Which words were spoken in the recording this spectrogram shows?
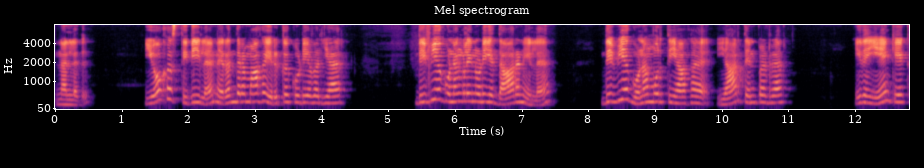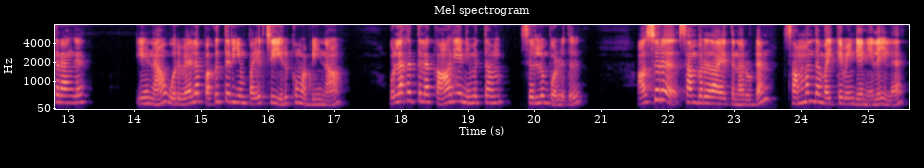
நல்லது. யோக ஸ்திதியில் நிரந்தரமாக இருக்கக்கூடியவர் யார்? திவ்ய குணங்களினுடைய தாரணையில் திவ்ய குணமூர்த்தியாக யார் தென்படுறார்? இதை ஏன் கேட்குறாங்க ஏன்னா ஒருவேளை பகுத்தறியும் பயிற்சி இருக்கும் அப்படின்னா உலகத்தில் காரிய நிமித்தம் செல்லும் பொழுது அசுர சம்பிரதாயத்தினருடன் சம்பந்தம் வைக்க வேண்டிய நிலையில்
